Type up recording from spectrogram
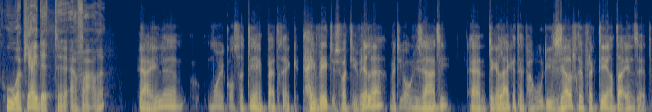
Hoe heb jij dit uh, ervaren? Ja, hele mooie constatering, Patrick. Hij weet dus wat hij wil hè, met die organisatie. En tegelijkertijd hoe hij zelf reflecterend daarin zit.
